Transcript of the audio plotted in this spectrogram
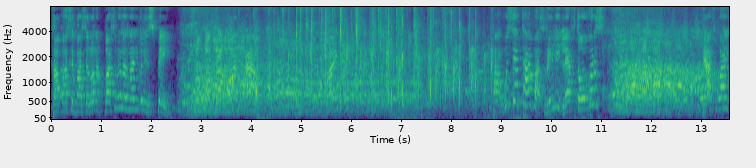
tapas in Barcelona? Barcelona is not even in Spain. They want out. Right? Ta- who said tapas? Really? Leftovers? That's why you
